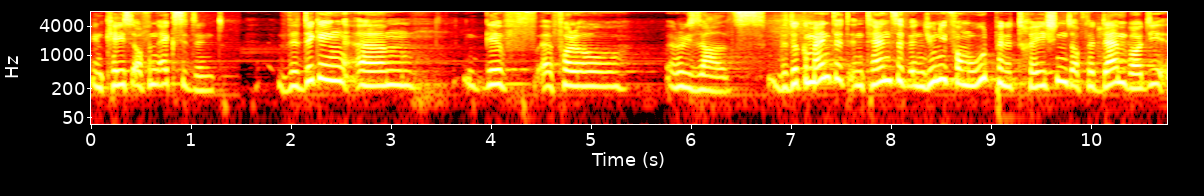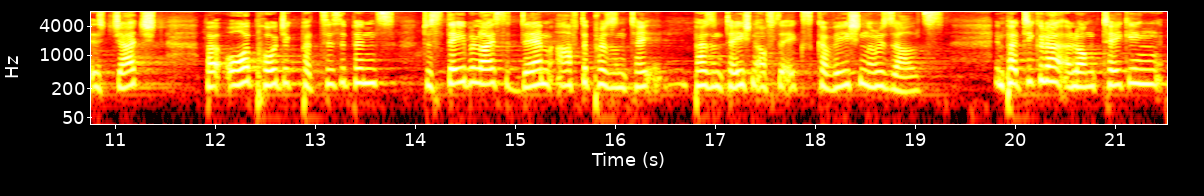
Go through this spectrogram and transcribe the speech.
in case of an accident. The digging um, give uh, follow results. The documented intensive and uniform root penetrations of the dam body is judged by all project participants to stabilize the dam after presenta presentation of the excavation results. In particular, along taking,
